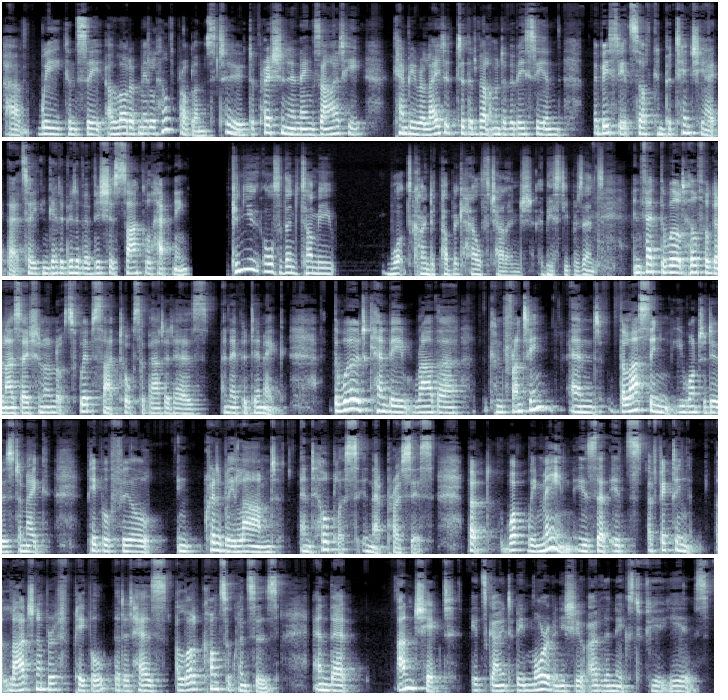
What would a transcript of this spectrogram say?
Uh, we can see a lot of mental health problems too. Depression and anxiety can be related to the development of obesity, and obesity itself can potentiate that. So you can get a bit of a vicious cycle happening. Can you also then tell me what kind of public health challenge obesity presents? In fact, the World Health Organization on its website talks about it as an epidemic. The word can be rather confronting, and the last thing you want to do is to make people feel incredibly alarmed and helpless in that process. But what we mean is that it's affecting a large number of people, that it has a lot of consequences, and that unchecked, it's going to be more of an issue over the next few years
